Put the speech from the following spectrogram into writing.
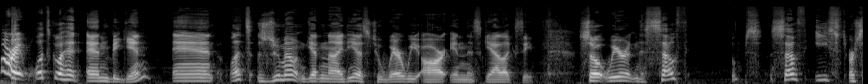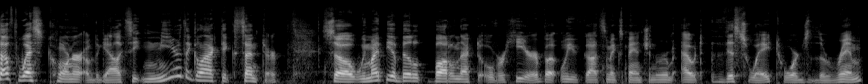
All right, let's go ahead and begin. And let's zoom out and get an idea as to where we are in this galaxy. So we're in the south oops, southeast or southwest corner of the galaxy near the galactic center. So we might be a bit bottlenecked over here, but we've got some expansion room out this way towards the rim,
